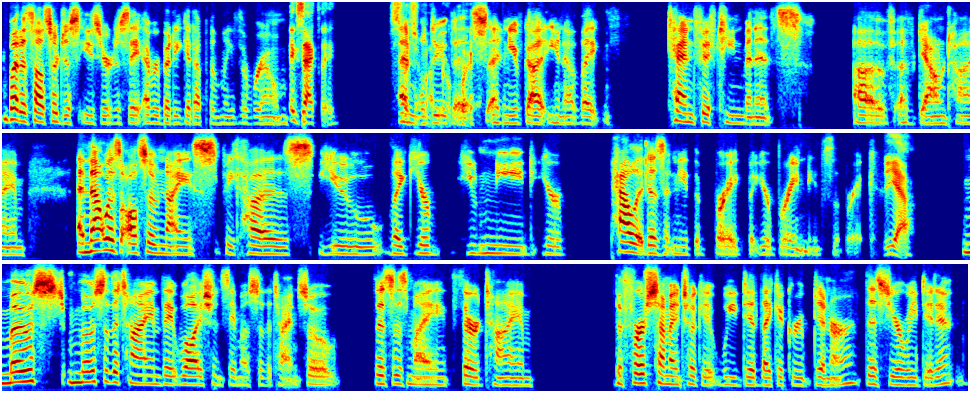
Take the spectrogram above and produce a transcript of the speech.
But it's also just easier to say, everybody get up and leave the room Exactly. And we'll do quick. this. And you've got, you know, like 10, 15 minutes of of downtime. And that was also nice because you like your you need your palate doesn't need the break, but your brain needs the break. Yeah. Most most of the time they well, I shouldn't say most of the time. So this is my third time. The first time I took it, we did like a group dinner. This year we didn't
